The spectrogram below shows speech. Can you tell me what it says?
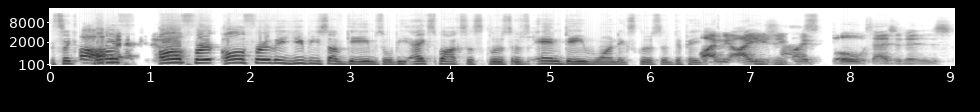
it's like Oh all, heck no! all for all further Ubisoft games will be Xbox exclusives and day one exclusive to pay. I mean, I usually buy both as it is.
